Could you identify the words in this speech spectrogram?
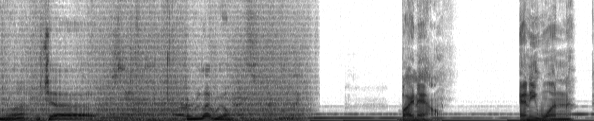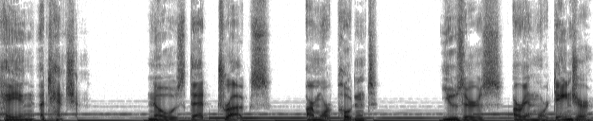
you know, it's uh, a roulette wheel. By now, anyone paying attention knows that drugs are more potent, users are in more danger,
